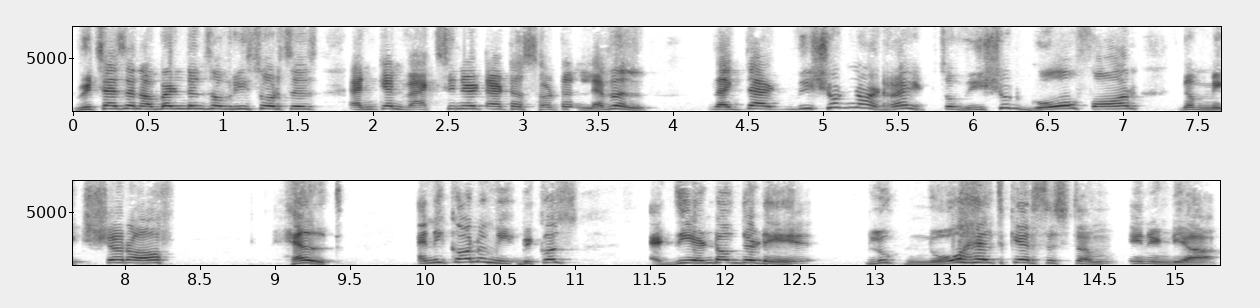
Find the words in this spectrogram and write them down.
which has an abundance of resources and can vaccinate at a certain level like that. We should not right? So we should go for the mixture of health and economy because at the end of the day look no healthcare system in india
